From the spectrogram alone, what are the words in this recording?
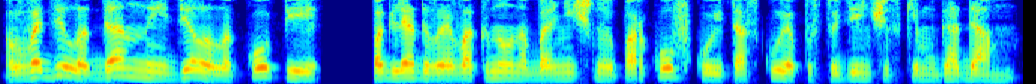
вводила данные, делала копии, поглядывая в окно на больничную парковку и тоскуя по студенческим годам.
